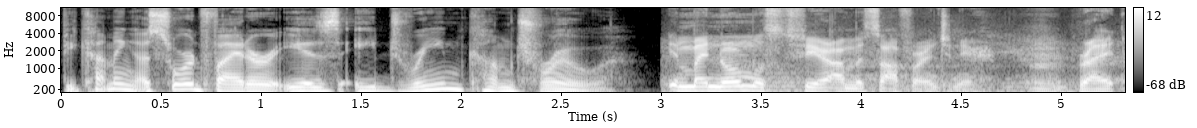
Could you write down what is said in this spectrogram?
becoming a sword fighter is a dream come true. in my normal sphere, I'm a software engineer, right?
